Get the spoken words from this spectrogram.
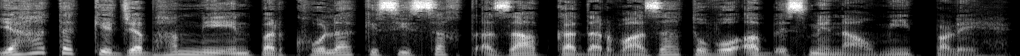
یہاں تک کہ جب ہم نے ان پر کھولا کسی سخت عذاب کا دروازہ تو وہ اب اس میں نا امید پڑے ہے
